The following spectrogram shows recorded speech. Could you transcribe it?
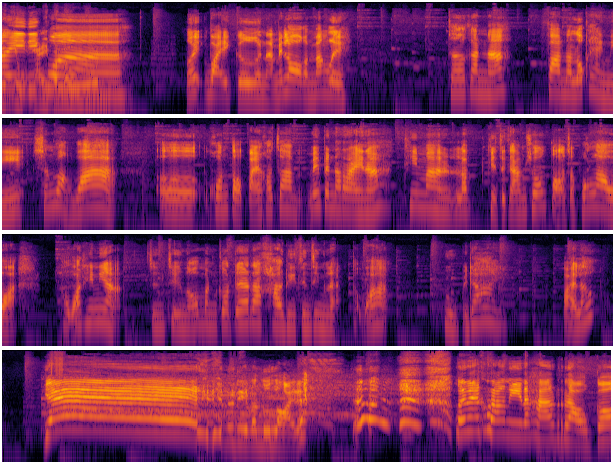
จะอยู่ดีในกบอว่าลลูนเฮ้ยไวเกินอะ ไม่รอกันบ้างเลย เจอกันนะ ฟาร์มนรกแห่งนี้ ฉันหวังว่าเอ่อคนต่อไปเขาจะไม่เป็นอะไรนะ ที่มารับกิจกรรมช่วงต่อจากพวกเราอะ เพราะว่าที่เนี่ยจริงๆแล้วมันก็ได้ราคาดีจริง ๆ แหละ แต่ว่าอยู่ไม่ได้ ไปแล้ว เย้ดูดิมันรูลอยด้วย และในครั้งนี้นะคะ เราก็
